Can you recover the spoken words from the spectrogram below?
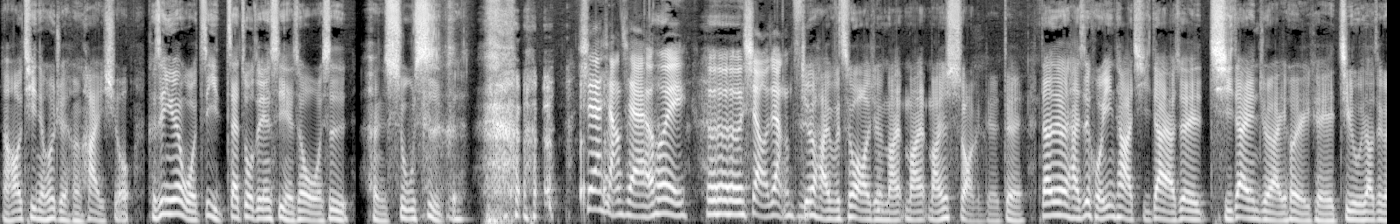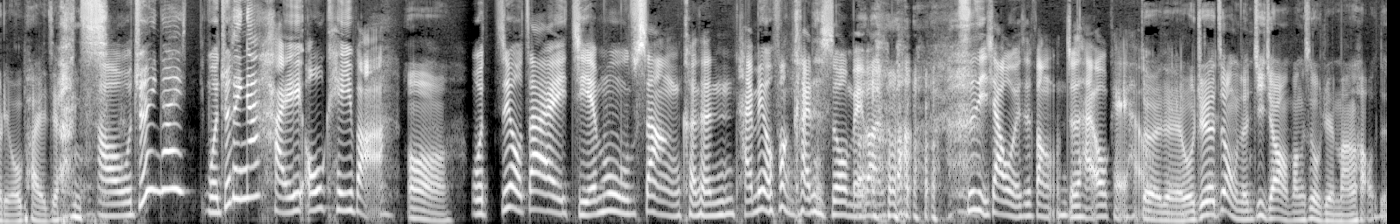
然后听了会觉得很害羞。可是因为我自己在做这件事情的时候，我是很舒适的。现在想起来还会呵呵呵笑这样子，就还不错，我觉得蛮蛮蛮爽的。对，但是还是回应他的期待啊，所以期待 Angela 以后也可以进入到这个流派这样子。好，我觉得应该，我觉得应该还 OK 吧。哦。我只有在节目上可能还没有放开的时候没办法，私底下我也是放，就是还 OK，还 OK。对对，我觉得这种人际交往方式，我觉得蛮好的。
